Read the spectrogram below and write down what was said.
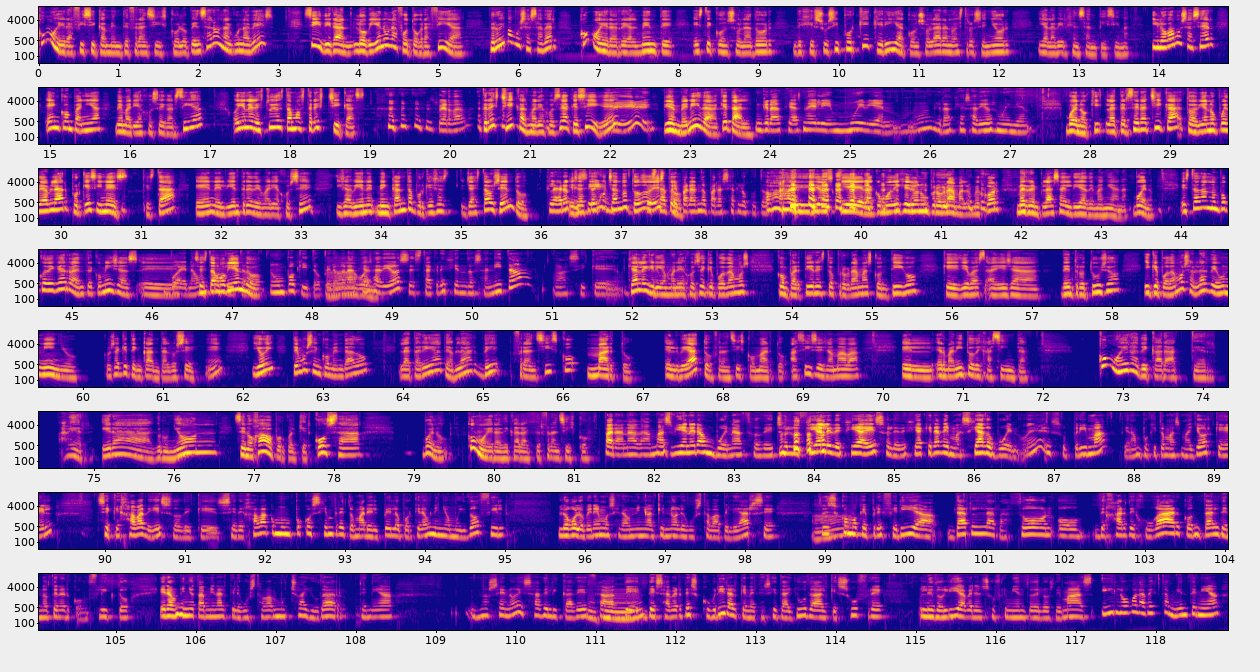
¿Cómo era físicamente Francisco? ¿Lo pensaron alguna vez? Sí, dirán, lo vi en una fotografía, pero hoy vamos a saber cómo era realmente este consolador de Jesús y por qué quería consolar a nuestro Señor y a la Virgen Santísima. Y lo vamos a hacer en compañía de María José García. Hoy en el estudio estamos tres chicas. es verdad. Tres chicas, María José, que sí, ¿eh? Sí. Bienvenida, ¿qué tal? Gracias, Nelly, muy bien. Gracias a Dios, muy bien. Bueno, la tercera chica todavía no puede hablar porque es Inés, que está en el vientre de María José y ya viene, me encanta porque ella ya está oyendo. Claro que ella sí. está escuchando todo Se esto. está preparando para ser locutor. Ay, Dios quiera, como dije yo en un programa, a lo mejor me reemplaza el día de mañana. Bueno, está dando un poco de guerra, entre comillas. Eh, bueno, ¿Se está poquito, moviendo? Un poquito, pero Ah, gracias bueno. a Dios está creciendo sanita, así que... Qué alegría, María José, que podamos compartir estos programas contigo, que llevas a ella dentro tuyo y que podamos hablar de un niño, cosa que te encanta, lo sé. ¿eh? Y hoy te hemos encomendado la tarea de hablar de Francisco Marto, el beato Francisco Marto, así se llamaba el hermanito de Jacinta. ¿Cómo era de carácter? A ver, ¿era gruñón? ¿Se enojaba por cualquier cosa? Bueno, ¿cómo era de carácter Francisco? Para nada, más bien era un buenazo. De hecho, Lucía le decía eso, le decía que era demasiado bueno. ¿eh? Su prima, que era un poquito más mayor que él, se quejaba de eso, de que se dejaba como un poco siempre tomar el pelo, porque era un niño muy dócil. Luego lo veremos, era un niño al que no le gustaba pelearse. Entonces, Ah. como que prefería darle la razón o dejar de jugar con tal de no tener conflicto. Era un niño también al que le gustaba mucho ayudar. Tenía, no sé, ¿no? Esa delicadeza de, de saber descubrir al que necesita ayuda, al que sufre. Le dolía ver el sufrimiento de los demás. Y luego a la vez también tenía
